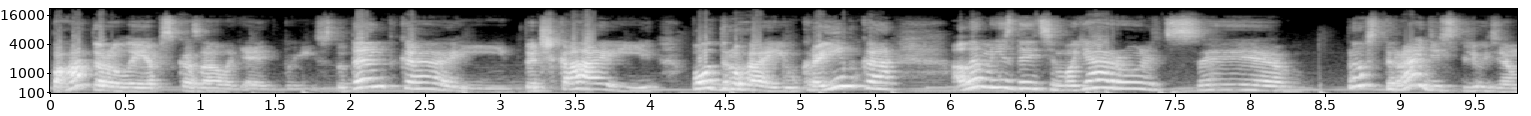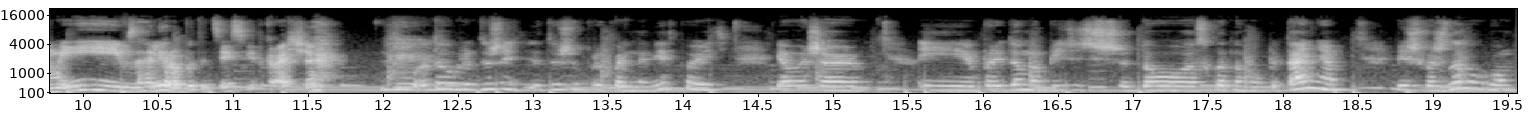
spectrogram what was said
багато ролей. Я б сказала, я якби і студентка, і дочка, і подруга, і українка. Але мені здається, моя роль це просто радість людям і взагалі робити цей світ краще. Добре, дуже дуже прикольна відповідь. Я вважаю. І перейдемо більш до складного питання, більш важливого.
